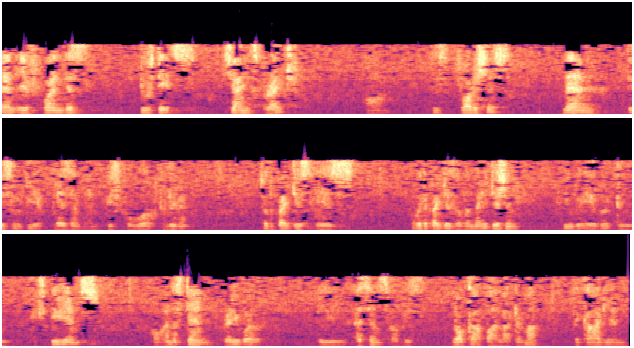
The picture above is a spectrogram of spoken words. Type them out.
And if when this two states shines bright, or this flourishes, then this will be a pleasant and peaceful world to live in. So the practice is, with the practice of the meditation, you'll be able to experience or understand very well the essence of this Lokapala Dhamma, the guardian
